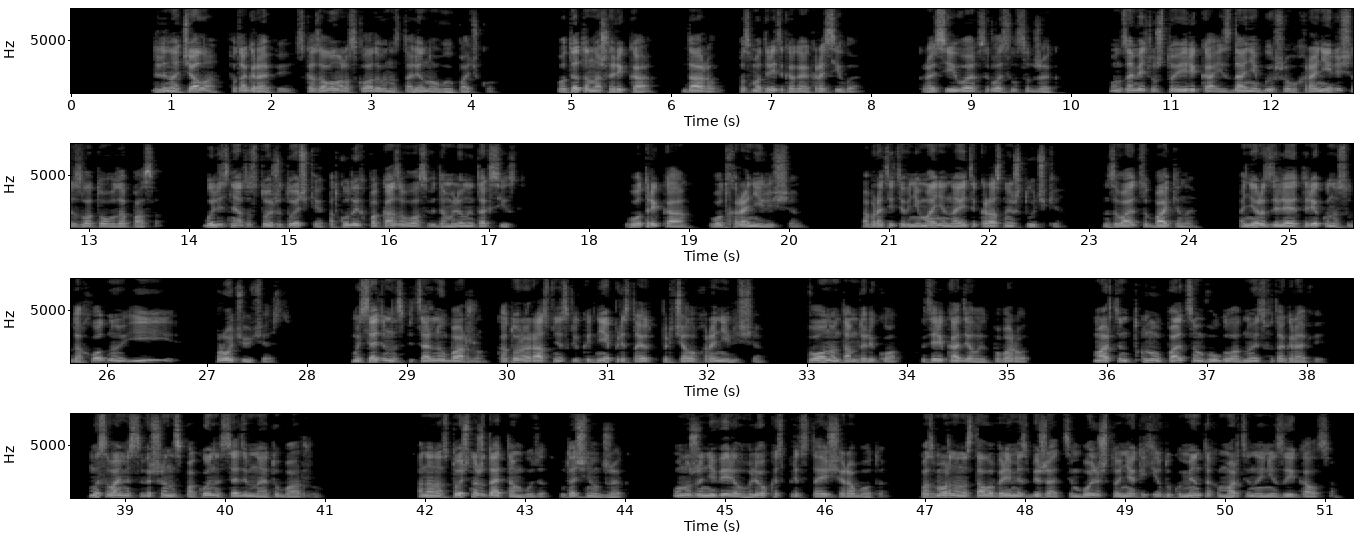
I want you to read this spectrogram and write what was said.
«Для начала – фотографии», – сказал он, раскладывая на столе новую пачку. «Вот это наша река. Даррелл, посмотрите, какая красивая». «Красивая», – согласился Джек. Он заметил, что и река, и здание бывшего хранилища золотого запаса были сняты с той же точки, откуда их показывал осведомленный таксист. Вот река, вот хранилище. Обратите внимание на эти красные штучки. Называются бакины. Они разделяют реку на судоходную и... прочую часть. Мы сядем на специальную баржу, которая раз в несколько дней пристает к причалу хранилища. Вон он там далеко, где река делает поворот. Мартин ткнул пальцем в угол одной из фотографий. Мы с вами совершенно спокойно сядем на эту баржу. Она нас точно ждать там будет, уточнил Джек. Он уже не верил в легкость предстоящей работы. Возможно, настало время сбежать, тем более, что ни о каких документах Мартин и не заикался.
